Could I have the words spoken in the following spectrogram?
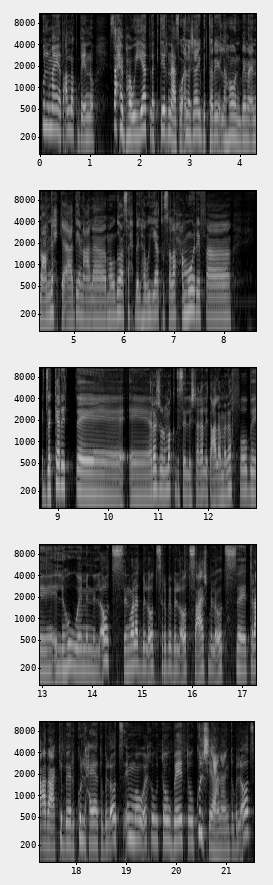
كل ما يتعلق بإنه سحب هويات لكتير ناس. وأنا جاي بالطريق لهون بما إنه عم نحكي قاعدين على موضوع سحب الهويات وصلاح حموري ف تذكرت آه، آه، رجل مقدس اللي اشتغلت على ملفه اللي هو من القدس انولد بالقدس ربي بالقدس عاش بالقدس ترعرع كبر كل حياته بالقدس أمه وأخوته وبيته كل شيء يعني عنده بالقدس.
